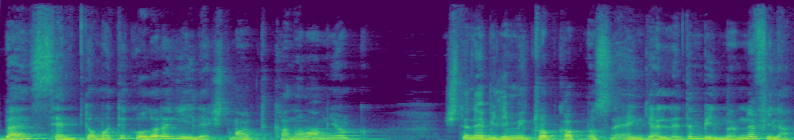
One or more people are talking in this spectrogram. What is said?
Ben semptomatik olarak iyileştim. Artık kanamam yok. İşte ne bileyim mikrop kapmasını engelledim bilmem ne filan.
